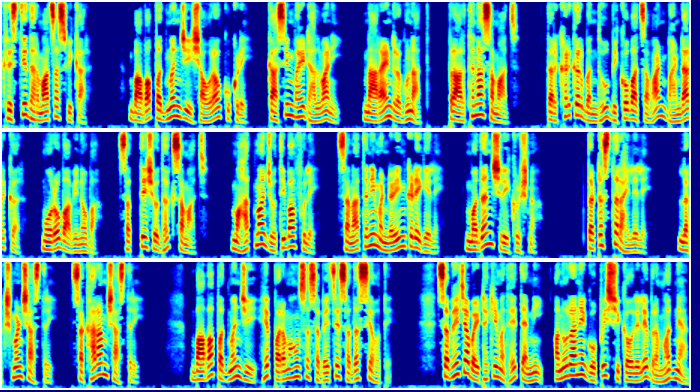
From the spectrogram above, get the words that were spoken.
ख्रिस्ती धर्माचा स्वीकार. बाबा पद्मनजी शावराव कुकडे कासिमभाई ढालवाणी नारायण रघुनाथ प्रार्थना समाज. तरखडकर बंधू भिकोबा चव्हाण भांडारकर मोरोबा विनोबा सत्यशोधक समाज महात्मा ज्योतिबा फुले सनातनी मंडळींकडे गेले मदन श्रीकृष्ण तटस्थ राहिलेले लक्ष्मण शास्त्री सखाराम शास्त्री बाबा पद्मनजी हे परमहंस सभेचे सदस्य होते. सभेच्या बैठकीमध्ये त्यांनी अनुराने गोपीस शिकवलेले ब्रह्मज्ञान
